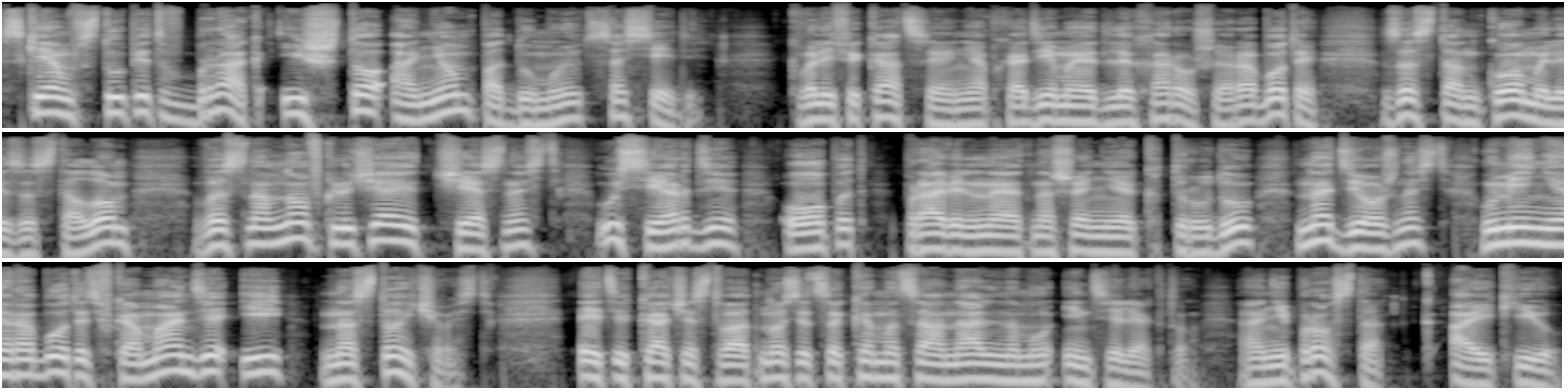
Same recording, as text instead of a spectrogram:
с кем вступит в брак и что о нем подумают соседи. Квалификация, необходимая для хорошей работы за станком или за столом, в основном включает честность, усердие, опыт, правильное отношение к труду, надежность, умение работать в команде и настойчивость. Эти качества относятся к эмоциональному интеллекту, а не просто к IQ.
